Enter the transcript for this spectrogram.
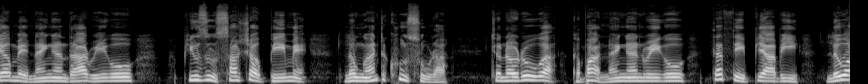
ရောက်မဲ့နိုင်ငံသားတွေကိုပြုစုစောင့်ရှောက်ပေးမဲ့လုပ်ငန်းတစ်ခုဆိုတာ ကျွန်တော်တို့ကကမ္ဘာနိုင်ငံတွေကိုသက်သေပြပြီးလုပ်ရ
